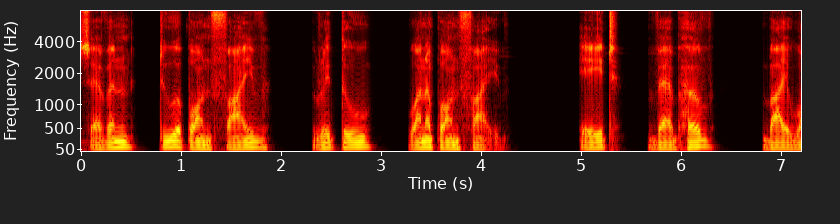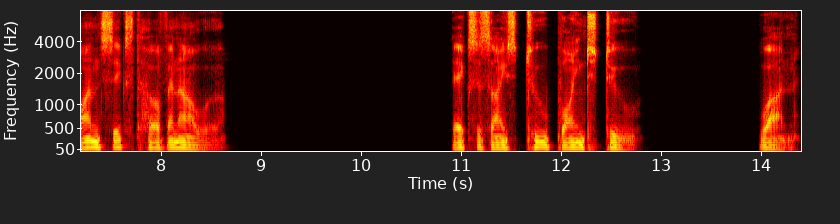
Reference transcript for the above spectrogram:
7 2 upon 5 Ritu 1 upon 5 8 Vaibhav by 1 sixth of an hour. Exercise 2.2 1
